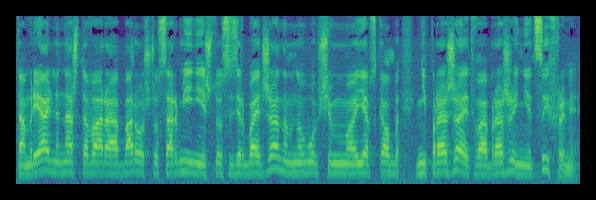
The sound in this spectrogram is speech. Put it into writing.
там реально наш товарооборот, что с Арменией, что с Азербайджаном, ну, в общем, я бы сказал бы, не поражает воображение цифрами.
